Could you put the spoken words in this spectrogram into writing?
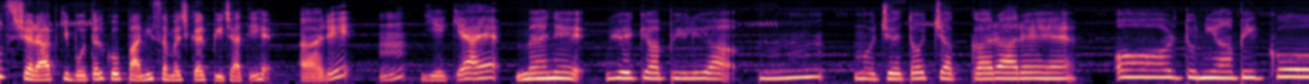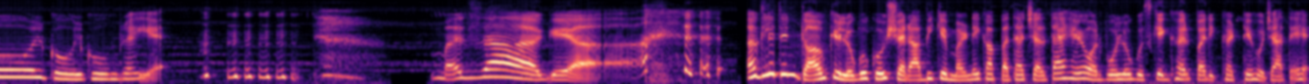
उस शराब की बोतल को पानी समझकर पी जाती है। अरे ये क्या है? मैंने ये क्या पी लिया? मुझे तो चक्कर आ रहे हैं और दुनिया भी गोल गोल घूम रही है। मज़ा आ गया। अगले दिन गाँव के लोगों को शराबी के मरने का पता चलता है और वो लोग उसके घर पर इकट्ठे हो जाते हैं।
